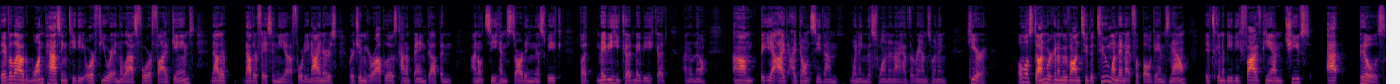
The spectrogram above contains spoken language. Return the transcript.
They've allowed one passing TD or fewer in the last four or five games. Now they're now they're facing the uh, 49ers where Jimmy Garoppolo is kind of banged up and I don't see him starting this week, but maybe he could, maybe he could. I don't know. Um, but yeah, I I don't see them winning this one and I have the Rams winning here. Almost done. We're going to move on to the two Monday night football games now. It's going to be the 5 p.m. Chiefs at Bills.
